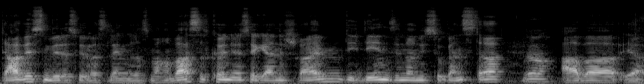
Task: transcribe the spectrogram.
da wissen wir, dass wir was längeres machen. Was, das könnt ihr uns ja gerne schreiben. Die Ideen sind noch nicht so ganz da, Ja, aber ja,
